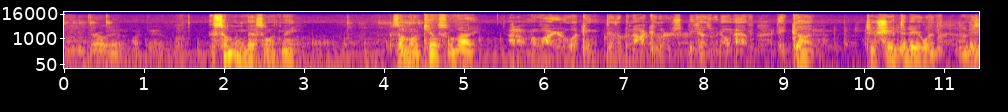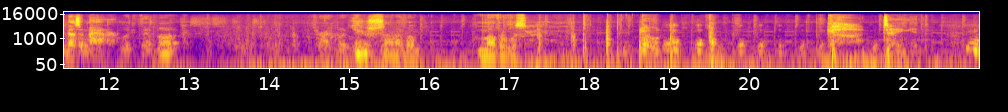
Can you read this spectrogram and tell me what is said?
You can throw it at him like that. Is someone messing with me? Because I'm going to kill somebody. I don't know why you're looking through the binoculars because we don't have a gun to shoot the deer with. It doesn't matter. Look at that buck. That's right. Look. You son of a motherless. God dang it. You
